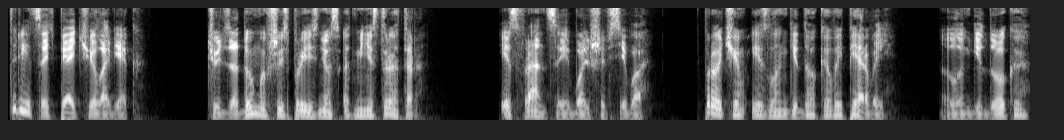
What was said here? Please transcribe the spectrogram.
35 человек. Чуть задумавшись, произнес администратор. Из Франции больше всего. Впрочем, из Лангедока вы первый. Лангедока?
